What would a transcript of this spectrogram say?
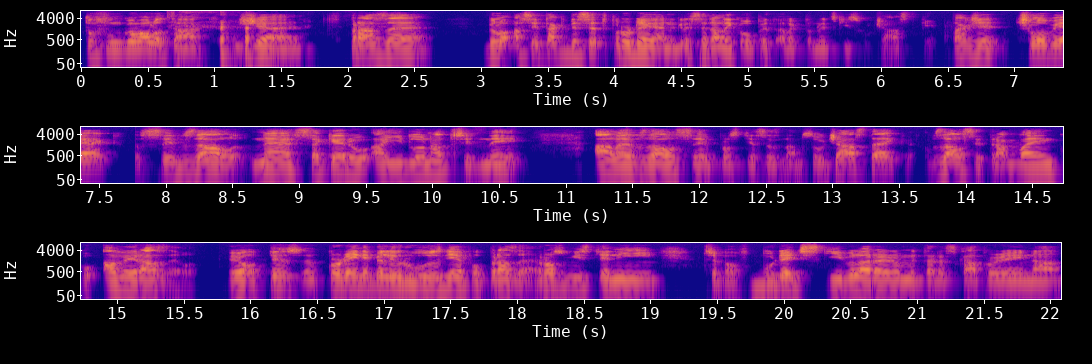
To fungovalo tak, že v Praze bylo asi tak 10 prodejen, kde se dali koupit elektronické součástky. Takže člověk si vzal ne sekeru a jídlo na tři dny, ale vzal si prostě seznam součástek, vzal si tramvajenku a vyrazil. Jo, ty prodejny byly různě po Praze rozmístěný, třeba v Budečský byla radiometerská prodejna,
